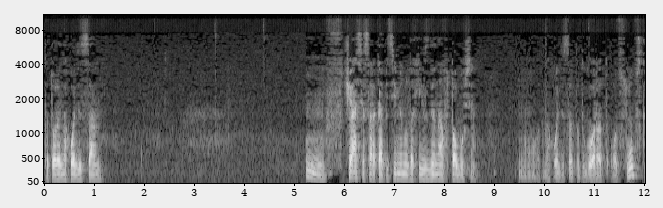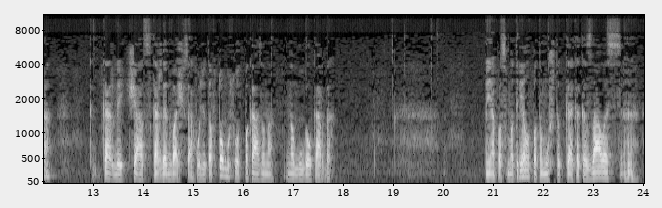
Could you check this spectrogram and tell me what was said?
который находится в часе 45 минутах езды на автобусе. Вот, находится этот город от Слупска каждый час, каждые два часа ходит автобус, вот показано на Google картах. Я посмотрел, потому что, как оказалось,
